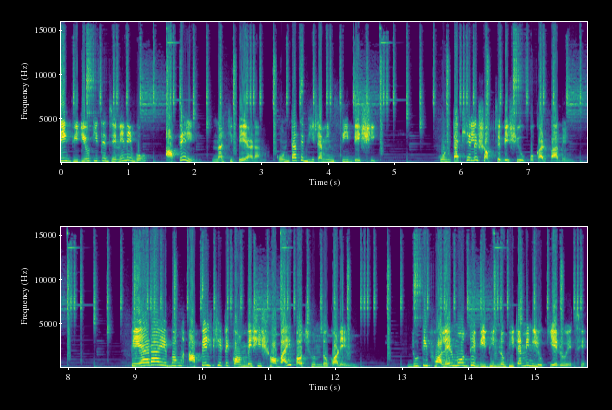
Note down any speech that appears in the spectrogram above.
এই ভিডিওটিতে জেনে নেব আপেল নাকি পেয়ারা? কোনটাতে ভিটামিন সি বেশি? কোনটা খেলে সবচেয়ে বেশি উপকার পাবেন? পেয়ারা এবং আপেল খেতে কম বেশি সবাই পছন্দ করেন। দুটি ফলের মধ্যে বিভিন্ন ভিটামিন লুকিয়ে রয়েছে।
